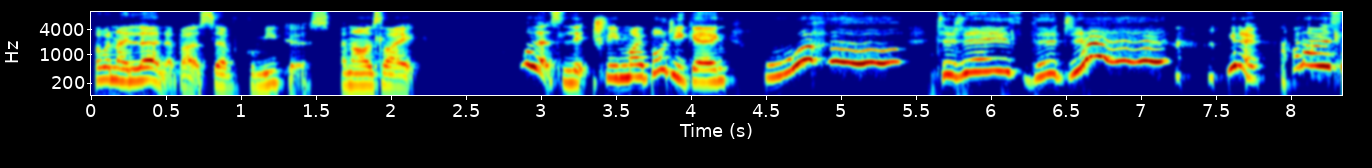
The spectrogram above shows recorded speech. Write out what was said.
When I learned about cervical mucus, and I was like, well, that's literally my body going, woohoo, today's the day. You know, and I was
